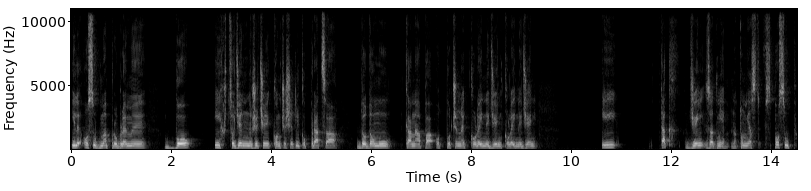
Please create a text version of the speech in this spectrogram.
Ile osób ma problemy, bo ich codzienne życie kończy się tylko praca, do domu, kanapa, odpoczynek, kolejny dzień, kolejny dzień i tak dzień za dniem. Natomiast w sposób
